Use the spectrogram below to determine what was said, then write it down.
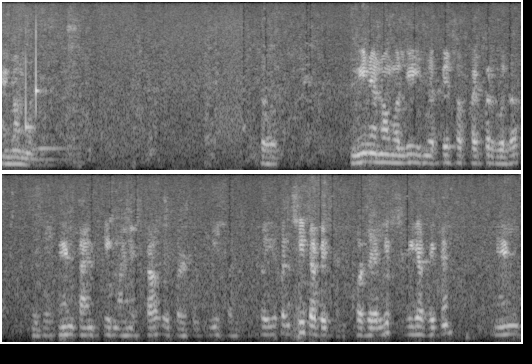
anomaly. So mean anomaly in the case of hyperbola which is n times t minus tau equal to e sum. So you can see the difference. For the ellipse we have written n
